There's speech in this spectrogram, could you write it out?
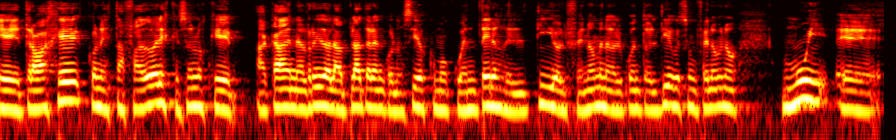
Eh, trabajé con estafadores que son los que acá en el Río de la Plata eran conocidos como cuenteros del tío, el fenómeno del cuento del tío, que es un fenómeno muy... Eh,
